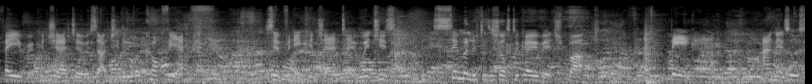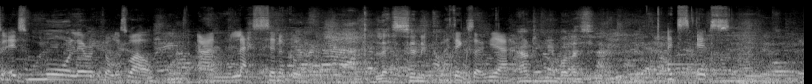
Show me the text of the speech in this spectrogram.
favourite concerto is actually the Prokofiev Symphony Concerto, which is similar to the Shostakovich but bigger, and it's also it's more lyrical as well and less cynical. Less cynical. I think so. Yeah. How do you mean by less cynical? It's it's.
